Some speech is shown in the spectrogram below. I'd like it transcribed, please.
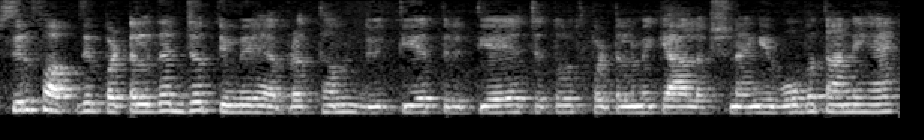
सिर्फ़ आपने पटलगत जो तिमिर है, प्रथम, द्वितीय, तृतीय या चतुर्थ पटल में क्या लक्षण आएँगे, वो बताने हैं।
